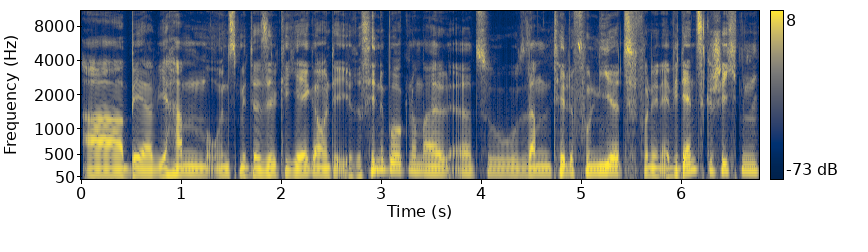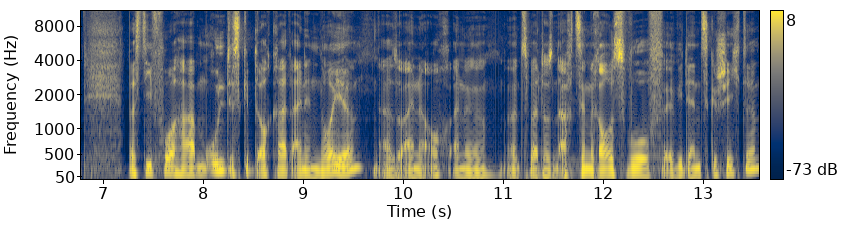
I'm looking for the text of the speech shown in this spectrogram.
aber wir haben uns mit der Silke Jäger und der Iris Hinneburg nochmal äh, zusammen telefoniert von den Evidenzgeschichten, was die vorhaben. Und es gibt auch gerade eine neue, also eine auch eine 2018 äh, Rauswurf Evidenzgeschichte.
